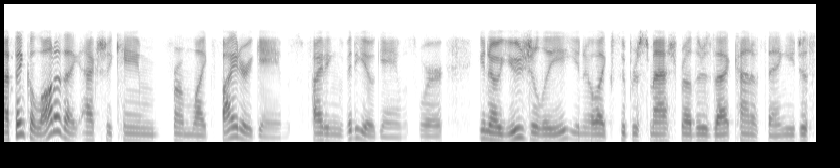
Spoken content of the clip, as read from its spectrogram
I think a lot of that actually came from like fighter games, fighting video games where, you know, usually, you know, like Super Smash Brothers, that kind of thing, you just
